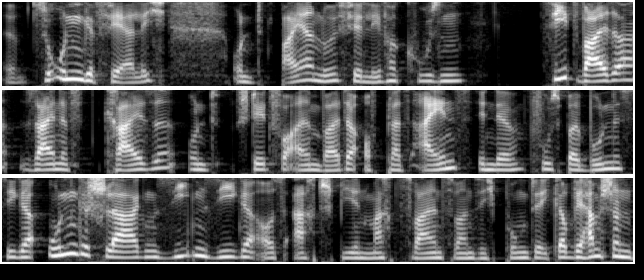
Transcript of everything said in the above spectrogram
äh, zu ungefährlich. Und Bayern 04 Leverkusen zieht weiter seine Kreise und steht vor allem weiter auf Platz 1 in der Fußball-Bundesliga. Ungeschlagen, sieben Siege aus acht Spielen, macht 22 Punkte. Ich glaube, wir haben schon,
